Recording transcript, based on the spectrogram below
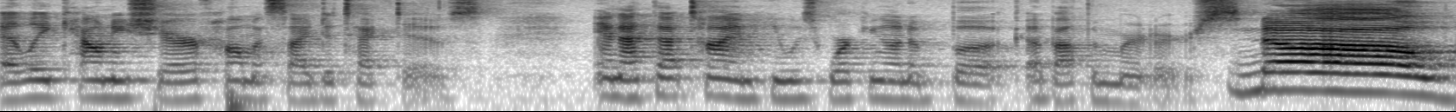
LA County Sheriff homicide detectives. And at that time, he was working on a book about the murders. No.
